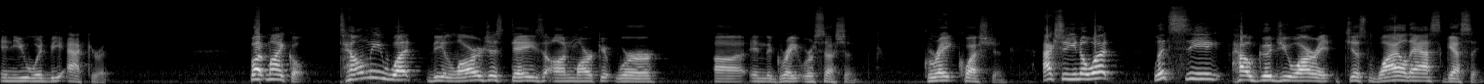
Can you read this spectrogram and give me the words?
and you would be accurate. But Michael, tell me what the largest days on market were uh, in the Great Recession. Great question. Actually, you know what? Let's see how good you are at just wild ass guessing.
